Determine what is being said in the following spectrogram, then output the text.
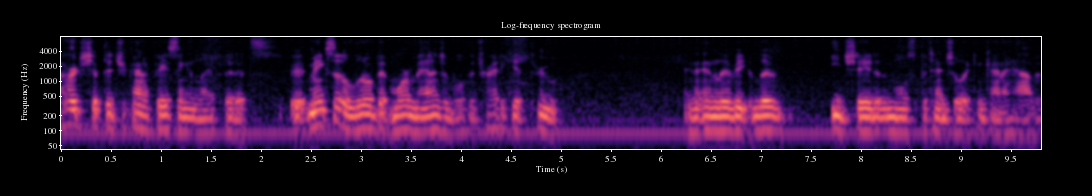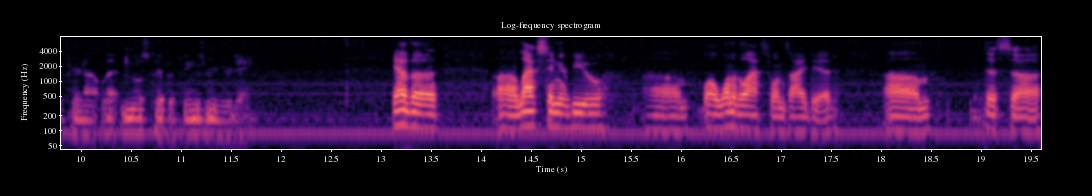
hardship that you're kind of facing in life that it's it makes it a little bit more manageable to try to get through and, and live live each day to the most potential it can kind of have if you're not letting those type of things ruin your day. Yeah, the uh, last interview, um, well, one of the last ones I did, um, this uh,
